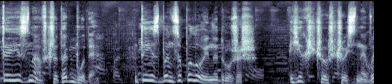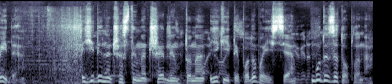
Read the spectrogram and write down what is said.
Ти і знав, що так буде. Ти з бензопилою не дружиш. Якщо щось не вийде, єдина частина Чедлінгтона, якій ти подобаєшся, буде затоплена.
